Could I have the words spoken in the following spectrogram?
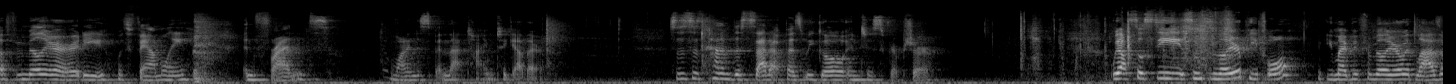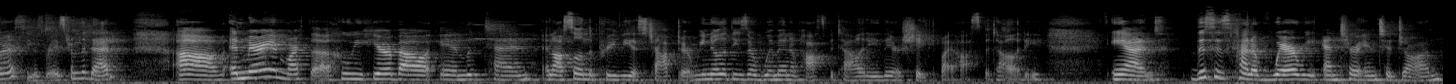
of familiarity with family and friends, wanting to spend that time together. So, this is kind of the setup as we go into scripture. We also see some familiar people. You might be familiar with Lazarus, he was raised from the dead. Um, and Mary and Martha, who we hear about in Luke 10 and also in the previous chapter. We know that these are women of hospitality, they are shaped by hospitality. And this is kind of where we enter into John.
